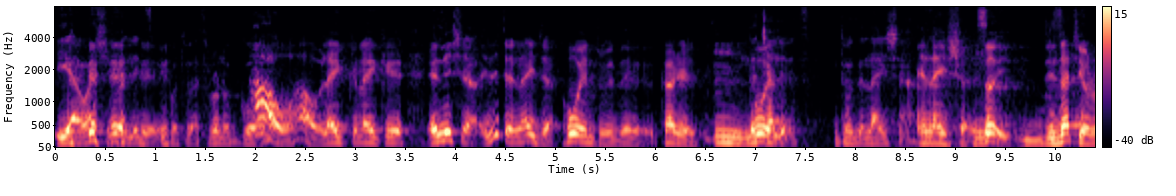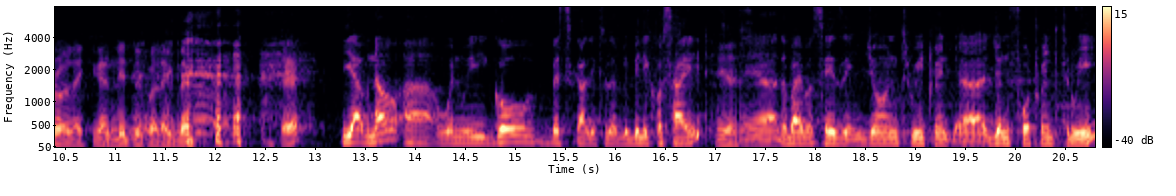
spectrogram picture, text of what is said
Yeah, worshiper leads people to the throne of God. How? How? Like like uh, Elisha? Is it Elijah who went with the chariot? Mm, the Who chariots. It was Elisha. Elisha. So is that your role? Like you can lead people like that? Eh? Yeah, now uh, when we go basically to the biblical side, Yes. yeah, the Bible says in John 3, 20, uh, John 4, 23,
